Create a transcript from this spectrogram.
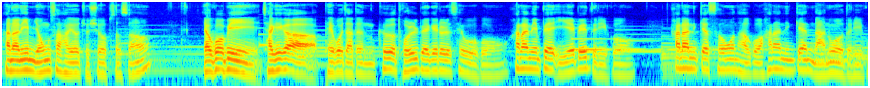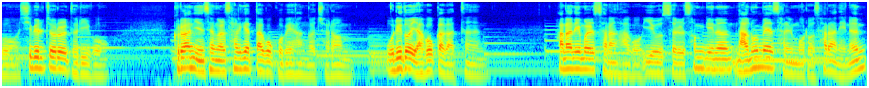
하나님 용서하여 주시옵소서. 야곱이 자기가 베고 자던 그 돌베개를 세우고 하나님께 예배 드리고 하나님께 서원하고 하나님께 나누어 드리고 11조를 드리고 그러한 인생을 살겠다고 고백한 것처럼 우리도 야곱과 같은 하나님을 사랑하고 이웃을 섬기는 나눔의 삶으로 살아내는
